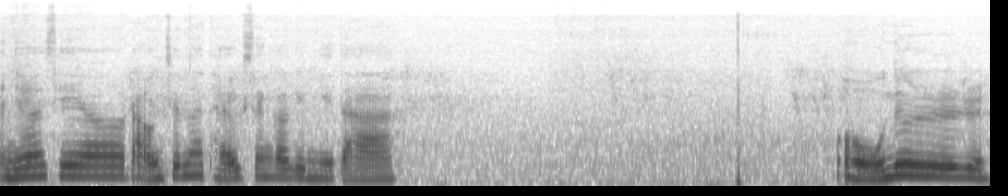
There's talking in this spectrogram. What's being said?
안녕하세요. 라운지나 다육생각입니다. 어, 오늘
